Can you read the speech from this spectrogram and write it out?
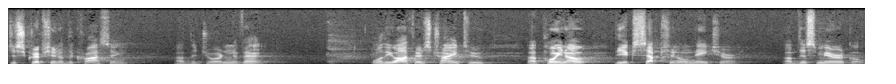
description of the crossing of the Jordan event? Well, the author is trying to uh, point out the exceptional nature of this miracle.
